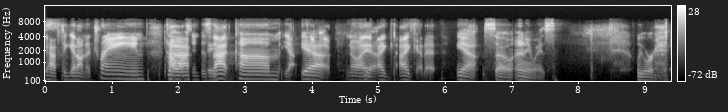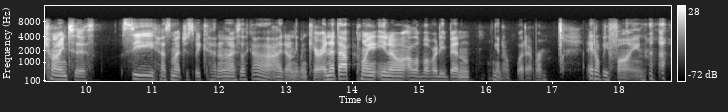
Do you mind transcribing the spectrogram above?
you have to get on a train. How often does that come? Yeah. Yeah. No, I, Yeah. I I get it. Yeah. So, anyways, we were trying to see as much as we could, and I was like, ah, I don't even care. And at that point, you know, I'll have already been, you know, whatever. It'll be fine.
